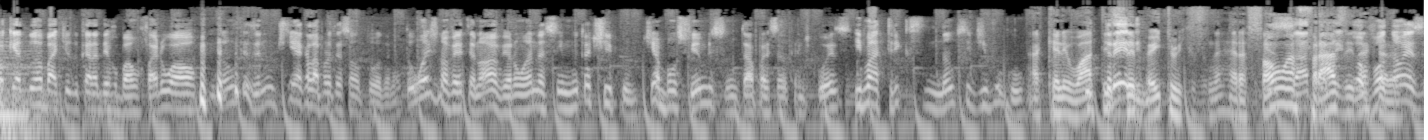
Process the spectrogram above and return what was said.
Qualquer duas batidas o cara derrubar um firewall. Então, quer dizer, não tinha aquela proteção toda, né? Então, o ano de 99 era um ano, assim, muito atípico. Tinha bons filmes, não tava aparecendo grande coisa. E Matrix não se divulgou. Aquele What O is the Matrix, né? Era só uma Exatamente. frase, Não, né, vou cara? dar um ex-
